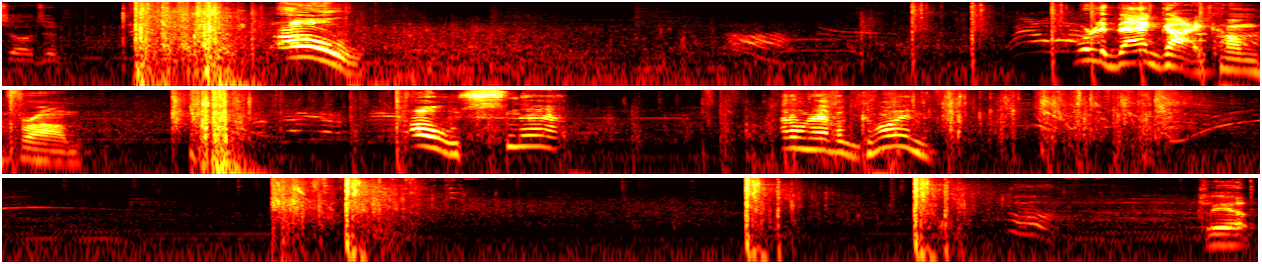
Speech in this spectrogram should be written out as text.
Sergeant. Oh! Where did that guy come from? Oh, snap! I don't have a gun. Clear up.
